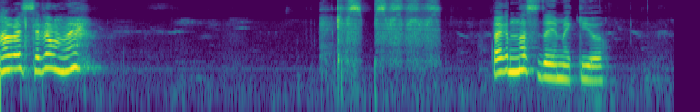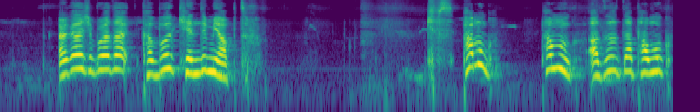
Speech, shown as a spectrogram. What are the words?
Ne haber selam pıs, pıs, pıs, pıs. Bakın nasıl da yemek yiyor. Arkadaşlar burada kabuğu kendim yaptım. Pamuk. Pamuk. Adı da Pamuk.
